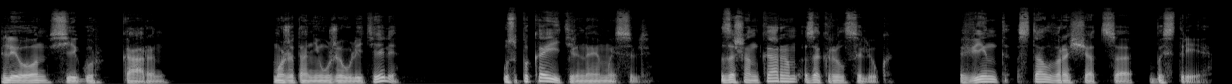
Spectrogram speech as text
Леон, Сигур, Карен. Может, они уже улетели? Успокоительная мысль. За Шанкаром закрылся люк. Винт стал вращаться быстрее.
